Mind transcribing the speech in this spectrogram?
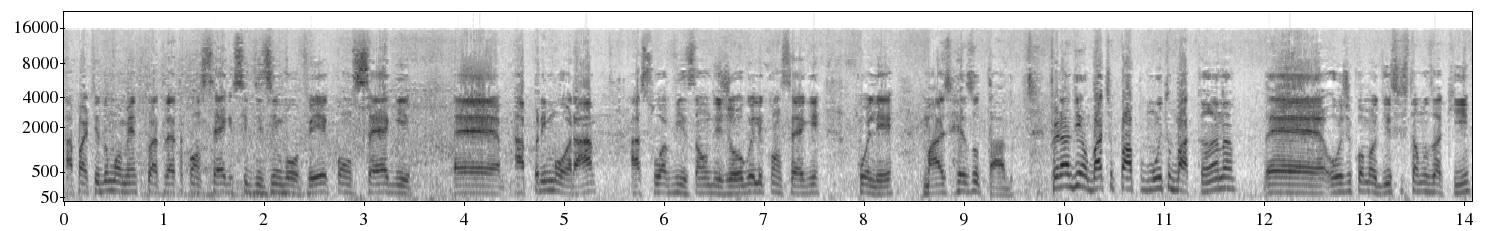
a partir do momento que o atleta consegue se desenvolver, consegue é, aprimorar a sua visão de jogo, ele consegue colher mais resultado. Fernandinho, bate-papo muito bacana. É, hoje, como eu disse, estamos aqui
